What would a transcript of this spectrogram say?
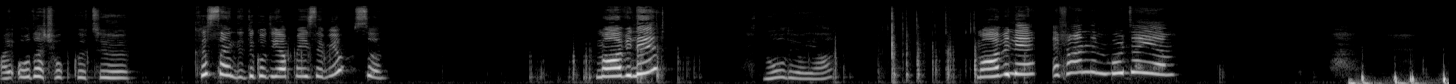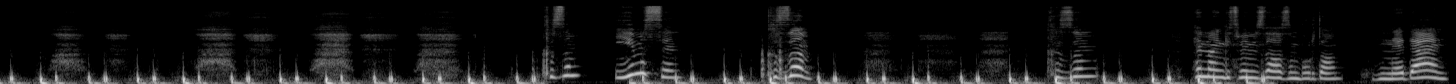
Ay o da çok kötü. Kız sen dedikodu yapmayı seviyor musun? Mavili? Ne oluyor ya? Mavili? Efendim buradayım. Kızım iyi misin? Kızım. Kızım. Hemen gitmemiz lazım buradan. Neden?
